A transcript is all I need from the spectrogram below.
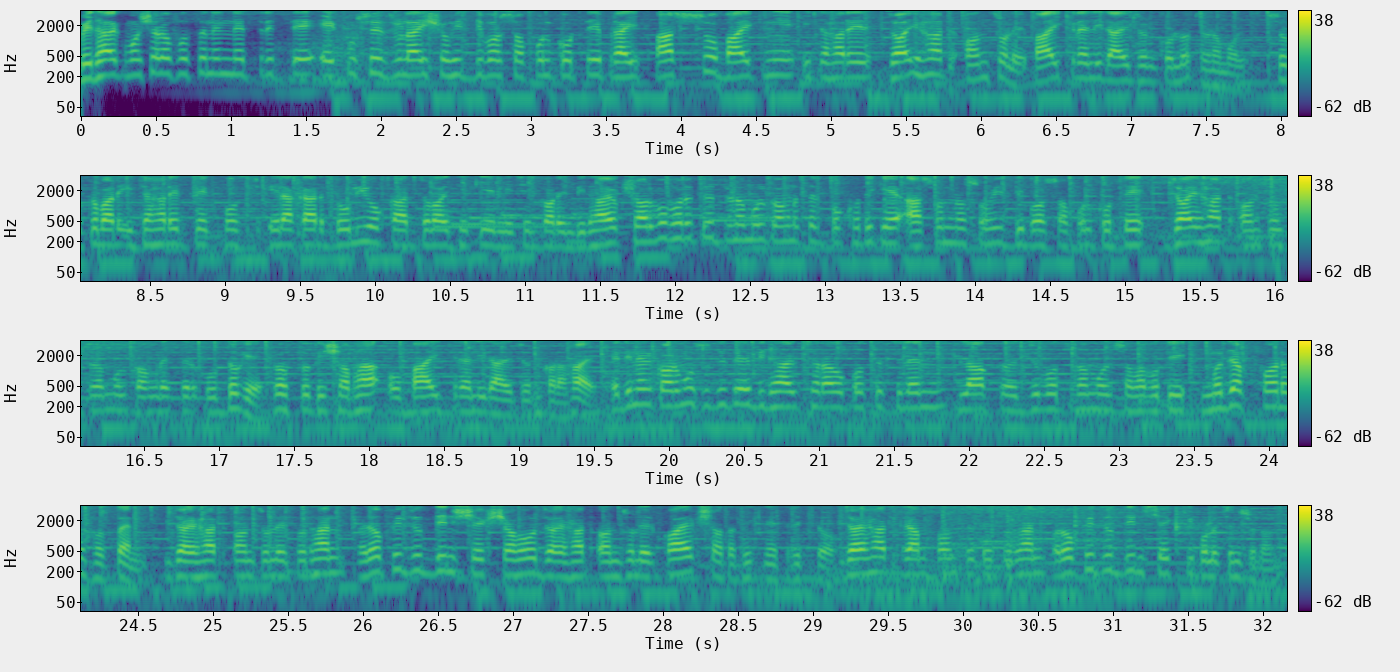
বিধায়ক মোশাররফ হোসেনের নেতৃত্বে একুশে জুলাই শহীদ দিবস সফল করতে প্রায় পাঁচশো বাইক নিয়ে ইটাহারের জয়হাট অঞ্চলে বাইক র্যালির আয়োজন করল তৃণমূল। শুক্রবার ইটাহারের চেকপোস্ট এলাকার দলীয় কার্যালয় থেকে মিছিল করেন বিধায়ক। সর্বভারতীয় তৃণমূল কংগ্রেসের পক্ষ থেকে আসন্ন শহীদ দিবস সফল করতে জয়হাট অঞ্চল তৃণমূল কংগ্রেসের উদ্যোগে প্রস্তুতি সভা ও বাইক র্যালির আয়োজন করা হয়। এদিনের কর্মসূচিতে বিধায়ক ছাড়াও উপস্থিত ছিলেন ব্লক যুব তৃণমূল সভাপতি মুজাফফর হোসেন, জয়হাট অঞ্চলের প্রধান রফিজউদ্দিন শেখ সহ জয়হাট অঞ্চলের কয়েক শতাধিক নেতৃত্ব। জয়হাট গ্রাম পঞ্চায়েতের প্রধান রফিজউদ্দিন শেখ কি বলেছেন শুনুন।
